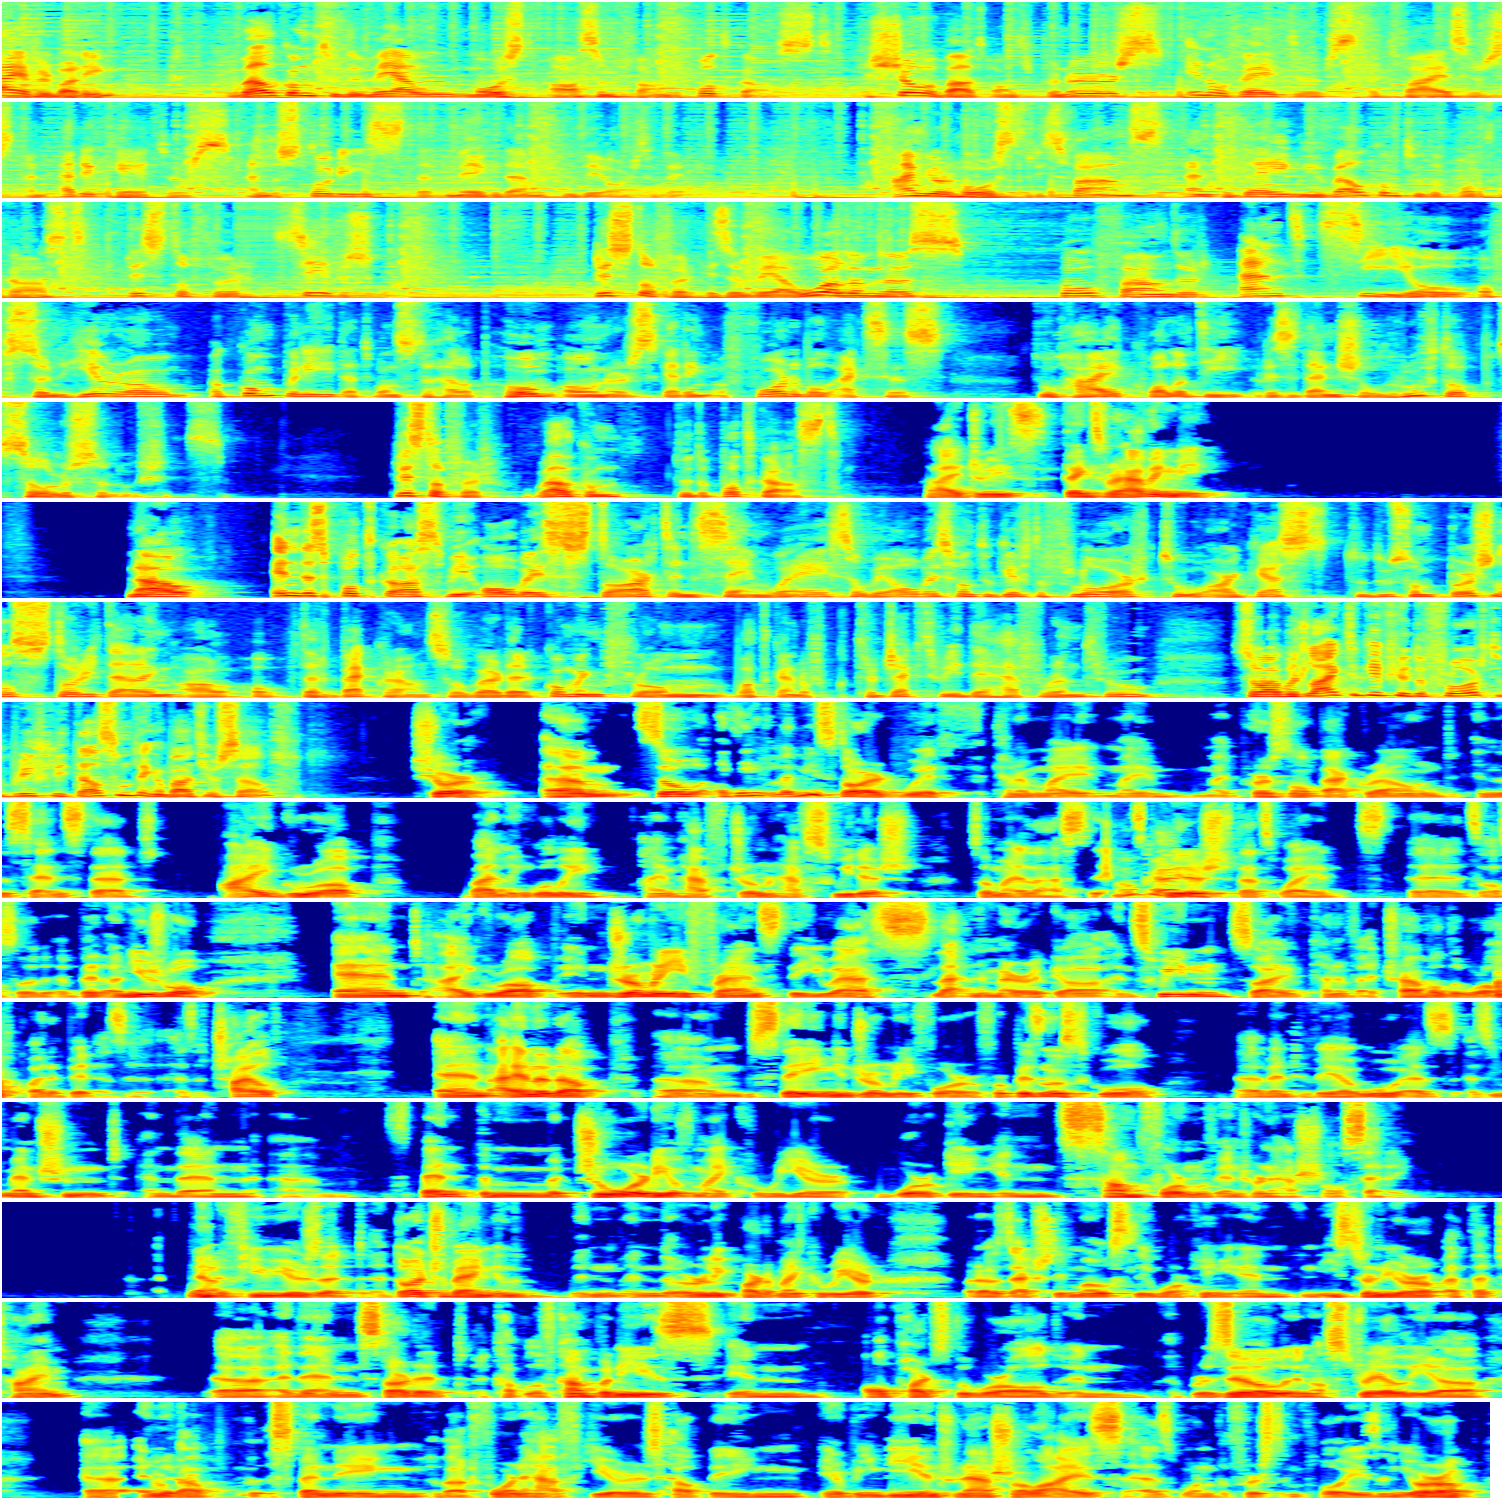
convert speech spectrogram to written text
Hi, everybody. Welcome to the WHU Most Awesome Founder podcast, a show about entrepreneurs, innovators, advisors, and educators, and the stories that make them who they are today. I'm your host, Dries Faems, and today we welcome to the podcast Christopher Cederskog. Christopher is a WHU alumnus, co founder, and CEO of SunHero, a company that wants to help homeowners getting affordable access to high quality residential rooftop solar solutions. Christopher, welcome to the podcast. Hi, Dries. Thanks for having me. Now, in this podcast, we always start in the same way. So, we always want to give the floor to our guests to do some personal storytelling of their background. So, where they're coming from, what kind of trajectory they have run through. So, I would like to give you the floor to briefly tell something about yourself. Sure. Um, so I think let me start with kind of my my my personal background in the sense that I grew up bilingually. I'm half German, half Swedish. So my last name okay. is Swedish. That's why it's uh, it's also a bit unusual. And I grew up in Germany, France, the U.S., Latin America, and Sweden. So I kind of I traveled the world quite a bit as a as a child. And I ended up um, staying in Germany for for business school. Uh, went to WHU as as you mentioned, and then um, spent the majority of my career working in some form of international setting. I spent yeah. a few years at, at Deutsche Bank in, in, in, the early part of my career, but I was actually mostly working in, in Eastern Europe at that time. Uh, and then started a couple of companies in all parts of the world, in Brazil, in Australia. Uh, ended okay. up spending about four and a half years helping Airbnb internationalize as one of the first employees in Europe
